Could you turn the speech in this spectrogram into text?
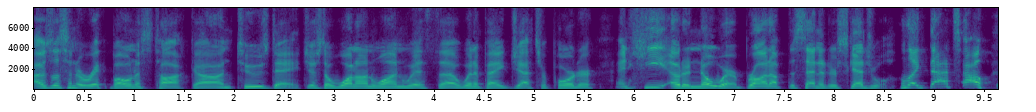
I was listening to Rick Bowness talk uh, on Tuesday, just a one on one with uh, Winnipeg Jets reporter, and he out of nowhere brought up the Senators' schedule. like that's how,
